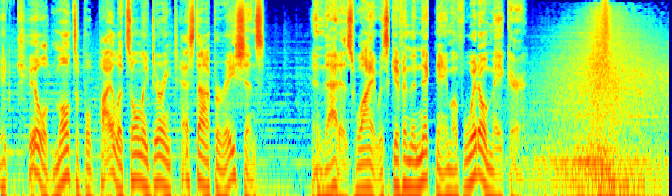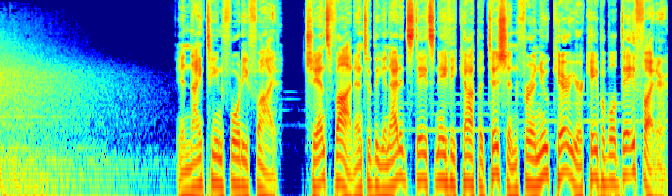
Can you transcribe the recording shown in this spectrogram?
It killed multiple pilots only during test operations, and that is why it was given the nickname of Widowmaker. In 1945, Chance Vought entered the United States Navy competition for a new carrier-capable day fighter.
